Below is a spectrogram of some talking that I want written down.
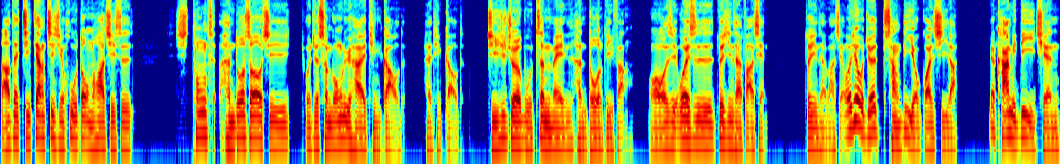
然后再进这样进行互动的话，其实通常很多时候其实我觉得成功率还挺高的，还挺高的。喜剧俱乐部正妹很多的地方。哦，我我也是最近才发现，最近才发现，而且我觉得场地有关系啦，因为卡米蒂以前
